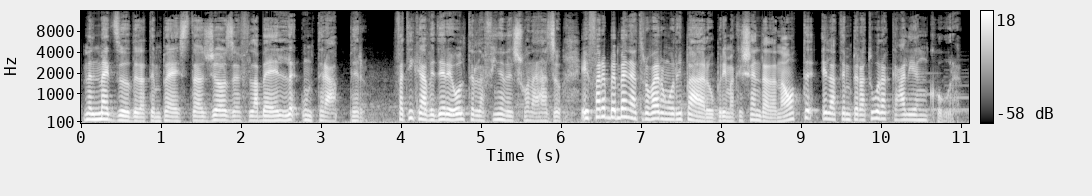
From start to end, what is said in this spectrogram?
Nel mezzo della tempesta, Joseph Labelle, un trapper, fatica a vedere oltre la fine del suo naso e farebbe bene a trovare un riparo prima che scenda la notte e la temperatura cali ancora.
